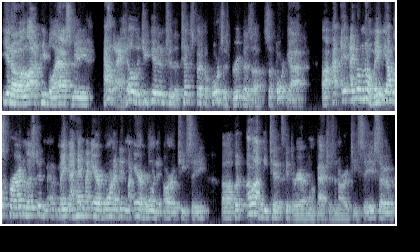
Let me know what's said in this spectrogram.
you know, a lot of people ask me, how the hell did you get into the 10th Special Forces group as a support guy? Uh, I, I don't know. Maybe I was prior enlisted. Maybe I had my airborne. I did my airborne at ROTC. Uh, but a lot of lieutenants get their airborne patches in ROTC. So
